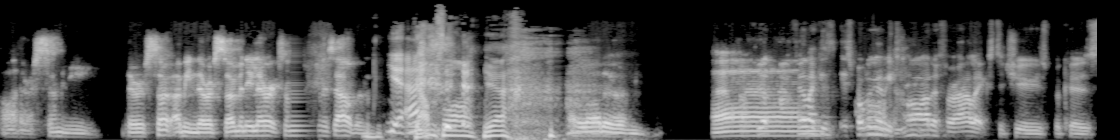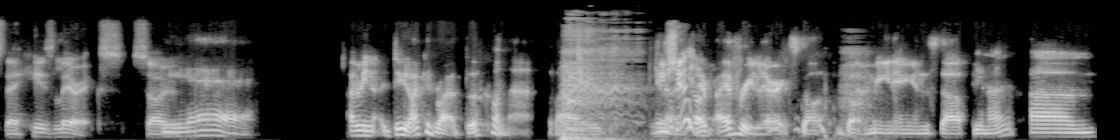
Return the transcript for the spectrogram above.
Oh, there are so many. There are so. I mean, there are so many lyrics on this album. The Yeah. album's long. Yeah. A lot of them. I feel, I feel like Um, it's, it's probably going to oh, be harder for Alex to choose because they're his lyrics. So Yeah. I mean, dude, I could write a book on that. Like, You know, should. ev- Every lyric's got got meaning and stuff, you know. Um,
